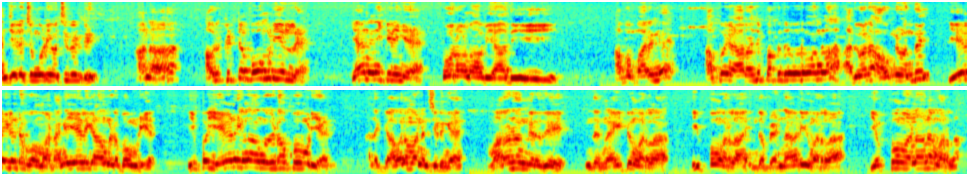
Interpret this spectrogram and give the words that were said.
அஞ்சு லட்சம் கோடி வச்சுக்கிட்டு. ஆனா அவர் கிட்ட போக முடியல. ஏன் நினைக்கிறீங்க? கொரோனா வியாதி. அப்ப பாருங்க. அப்ப யாராச்சும் பக்கத்துல வருவாங்களா? அதுவரை அவங்க வந்து ஏழைகள்கிட்ட போக மாட்டாங்க. ஏழைகள் அவங்ககிட்ட போக முடியாது. இப்ப ஏழைகள் அவங்க கிட்ட போக முடியாது. அதை கவனமா நினைச்சிடுங்க. மரணங்கிறது இந்த நைட்டும் வரலாம் இப்போ வரலாம் இந்த பெண்ணாடியும் வரலாம் எப்போ வேணாலும் வரலாம்.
